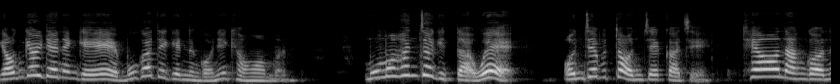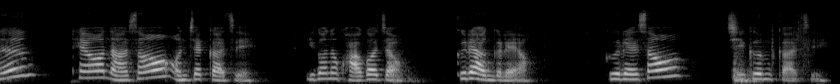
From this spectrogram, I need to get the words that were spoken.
연결되는 게 뭐가 되겠는 거니, 경험은? 뭐뭐 한 적 있다. 왜? 언제부터 언제까지? 태어난 거는 태어나서 언제까지? 이거는 과거죠. 그래, 안 그래요? 그래서 지금까지.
